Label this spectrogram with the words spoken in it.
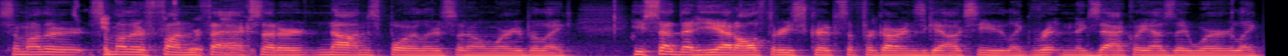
some other some other fun facts that are non spoilers, so don't worry. But like he said that he had all three scripts for Guardians of the Galaxy like written exactly as they were like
